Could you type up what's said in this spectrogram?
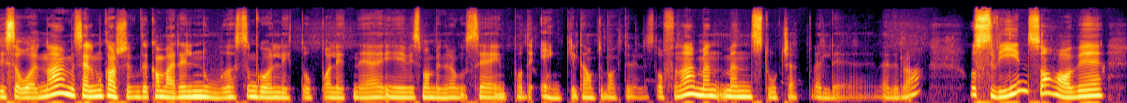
disse årene. Selv om kanskje det kan være noe som går litt opp og litt ned i, hvis man begynner å se inn på de enkelte antibakterielle stoffene, men, men stort sett veldig, veldig bra. Og svin så har vi eh,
